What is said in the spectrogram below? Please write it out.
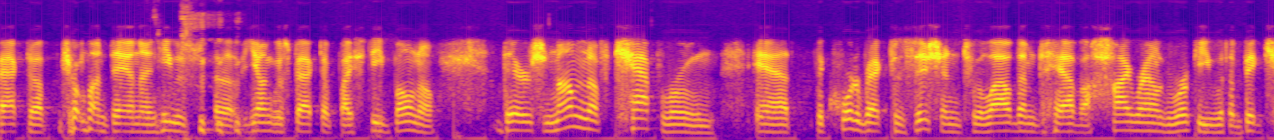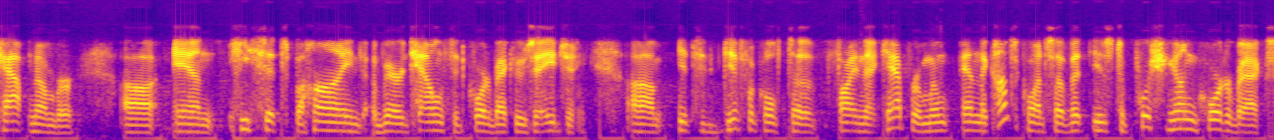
backed up Joe Montana and he was uh, Young was backed up by Steve Bono there's not enough cap room at the quarterback position to allow them to have a high round rookie with a big cap number uh, and he sits behind a very talented quarterback who's aging. Um, it's difficult to find that cap room, and the consequence of it is to push young quarterbacks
